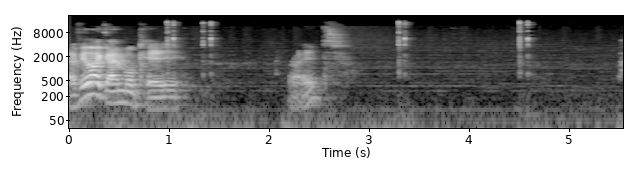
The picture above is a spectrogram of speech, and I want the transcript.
I feel like I'm okay. Right?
